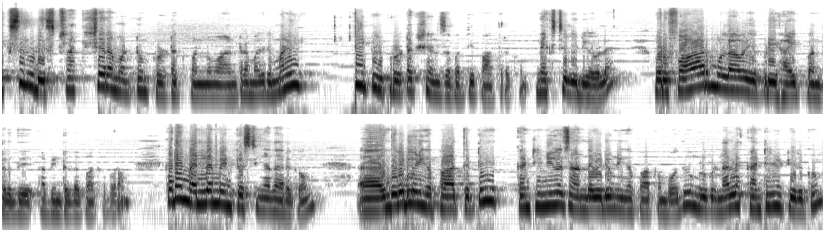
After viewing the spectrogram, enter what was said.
எக்ஸலுடைய ஸ்ட்ரக்சரை மட்டும் ப்ரொடெக்ட் பண்ணுமான்ற மாதிரி மல்டிபிள் ப்ரொடெக்ஷன்ஸை பற்றி பார்த்துருக்கோம். நெக்ஸ்ட் வீடியோவில் ஒரு ஃபார்முலாவை எப்படி ஹைட் பண்றது அப்படின்றத பார்க்க போறோம். கடமை எல்லாமே இன்ட்ரெஸ்டிங்காக தான் இருக்கும். இந்த வீடியோ நீங்க பார்த்துட்டு கண்டினியூஸ் அந்த வீடியோ நீங்க பார்க்கும்போது உங்களுக்கு ஒரு நல்ல கண்டினியூட்டி இருக்கும்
